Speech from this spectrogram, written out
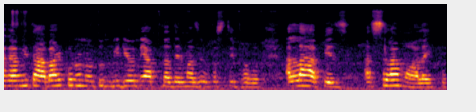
আগামীতে আবার কোনো নতুন ভিডিও নিয়ে আপনাদের মাঝে উপস্থিত হব। আল্লাহ হাফিজ। আসসালামু আলাইকুম।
